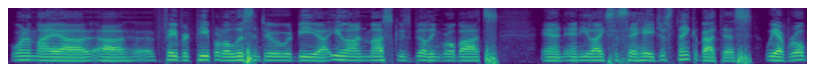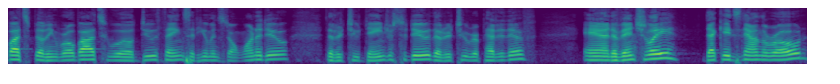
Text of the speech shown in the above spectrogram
one of my uh, uh favorite people to listen to would be uh, Elon Musk, who's building robots. And, and he likes to say, hey, just think about this. We have robots building robots who will do things that humans don't want to do, that are too dangerous to do, that are too repetitive. And eventually, decades down the road,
